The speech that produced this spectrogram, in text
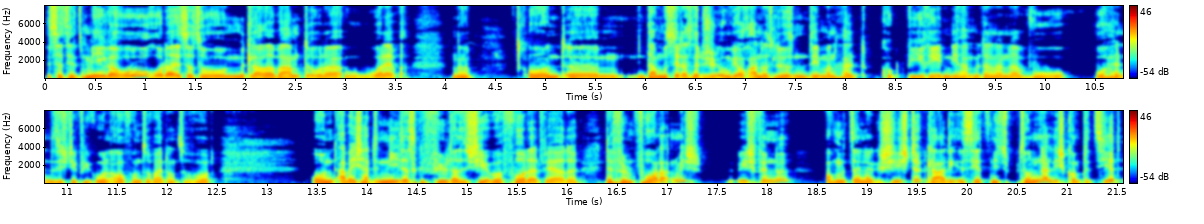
Ist das jetzt mega hoch oder ist das so mittlerer Beamte oder whatever, ne? Und ähm, da muss er das natürlich irgendwie auch anders lösen, indem man halt guckt, wie reden die halt miteinander, wo, wo halten sich die Figuren auf und so weiter und so fort. Und, aber ich hatte nie das Gefühl, dass ich hier überfordert werde. Der Film fordert mich, wie ich finde, auch mit seiner Geschichte. Klar, die ist jetzt nicht sonderlich kompliziert,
